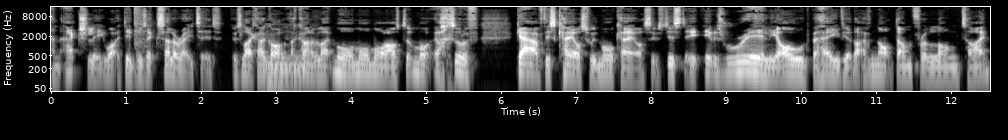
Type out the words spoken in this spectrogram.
And actually, what I did was accelerated. It was like I got mm. I kind of like more, more, more. I was more, I sort of get out of this chaos with more chaos. It was just, it, it was really old behavior that I've not done for a long time.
